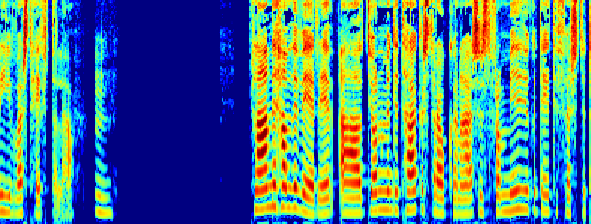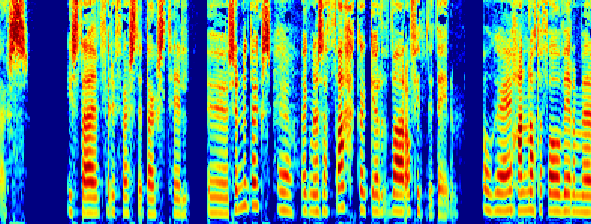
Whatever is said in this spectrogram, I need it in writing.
rífast heiftalega. Mm. Planið hafði verið að John myndi taka strákana sérst frá miðvíkudegi til föstudags í staðin fyrir föstudags til uh, sunnudags Já. vegna þess að þakkagjörð var á fymtudeginum Ok. og hann átti að fá að vera með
